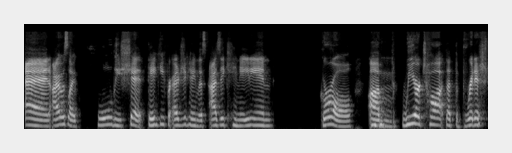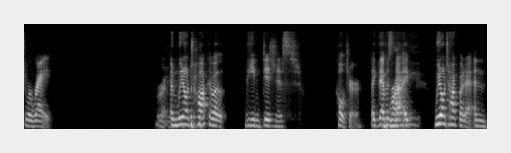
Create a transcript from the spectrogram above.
and I was like holy shit thank you for educating this as a Canadian girl um Mhm. we are taught that the British were right. Right. and we don't talk about the indigenous culture. Like that was not like, we don't talk about it. And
